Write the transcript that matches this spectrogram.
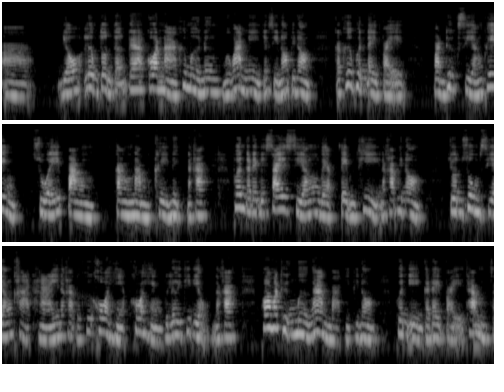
เอ่าเดี๋ยวเริ่มต้นตั้งแต่ก่อนหน้าคือมือหนึ่งมือว่านนี่จังสีน้องพี่น้อง ก็คือเพิ่นได้ไปบันทึกเสียงเพลงสวยปังกังนำคลินิกนะคะ เพิ่นก็ได้ไปใส่เสียงแบบเต็มที่นะคะพี่น้อง จนซุ่มเสียงขาดหายนะคะ ก็คือข้อแหบข้อแห้งไปเลยที่เดียวนะคะพอมาถึงมืองานบาทนี้พี่น้อง เพื่อนเองก็ได้ไปทำแส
